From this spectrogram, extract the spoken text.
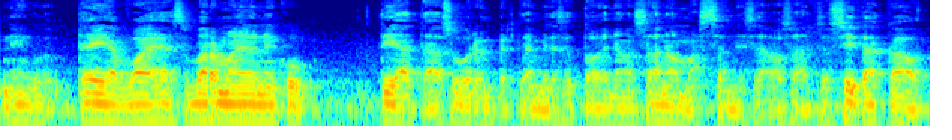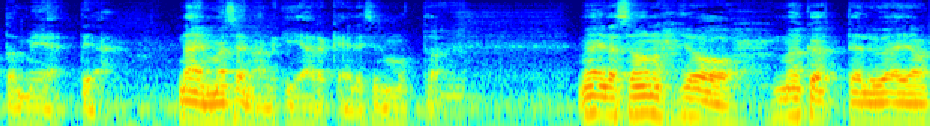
niin kuin teidän vaiheessa varmaan jo niin kuin tietää suurin piirtein, mitä se toinen on sanomassa, niin sä osaat jo sitä kautta miettiä. Näin mä sen ainakin järkeilisin, mutta meillä se on joo mököttelyä ja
